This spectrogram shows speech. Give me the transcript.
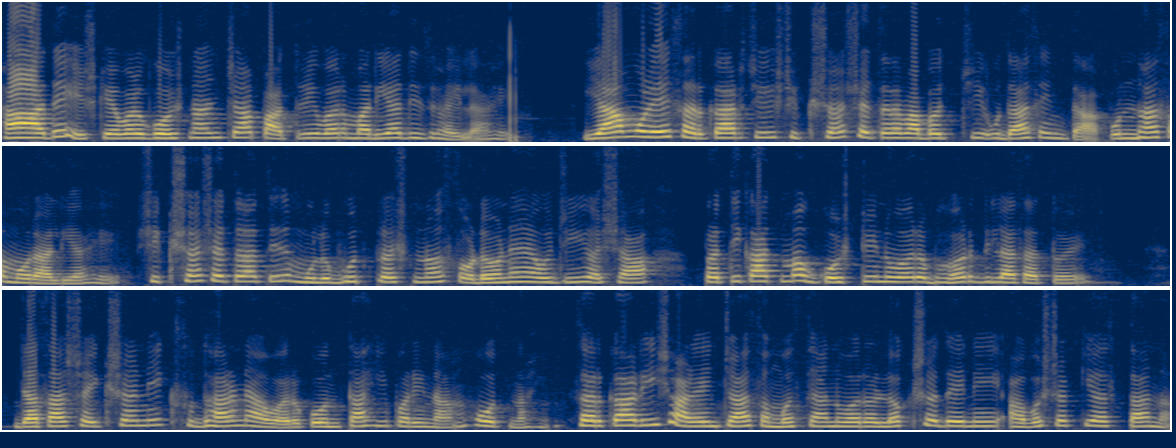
हा आदेश केवळ घोषणांच्या पातळीवर मर्यादित राहिला आहे. यामुळे सरकारची शिक्षण क्षेत्राबाबतची उदासीनता पुन्हा समोर आली आहे. शिक्षण क्षेत्रातील मूलभूत प्रश्न सोडवण्याऐवजी अशा प्रतिकात्मक गोष्टींवर भर दिला जातोय ज्याचा शैक्षणिक सुधारण्यावर कोणताही परिणाम होत नाही. सरकारी शाळेंच्या समस्यांवर लक्ष देणे आवश्यक असताना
